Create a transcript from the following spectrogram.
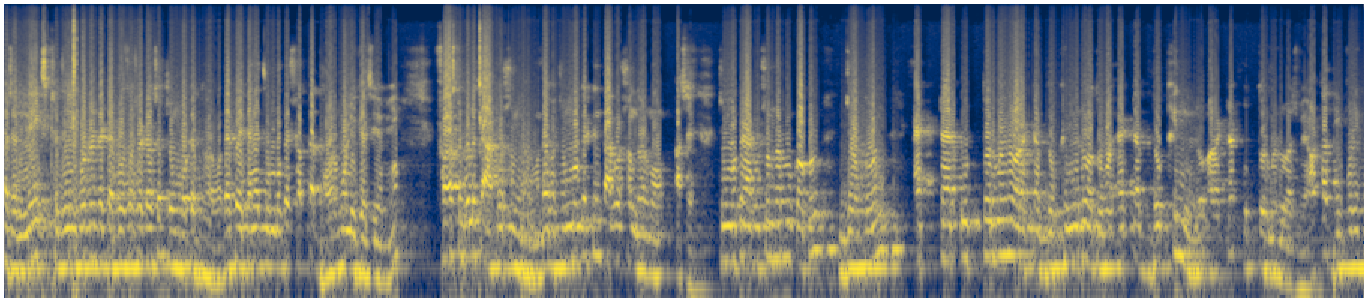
আচ্ছা নেক্সট যে ইম্পর্টেন্ট একটা প্রশ্ন সেটা হচ্ছে চুম্বকের ধর্ম। দেখো, এখানে চুম্বকের সাতটা ধর্ম লিখেছি আমি। ফার্স্ট বলেছে আকর্ষণ ধর্ম। দেখো, চুম্বকের কিন্তু আকর্ষণ ধর্ম আছে। চুম্বকের আকর্ষণ ধর্ম কখন? যখন একটার উত্তর মেরু আর একটা দক্ষিণ মেরু অথবা একটা দক্ষিণ মেরু আর একটা উত্তর মেরু আসবে। অর্থাৎ বিপরীত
